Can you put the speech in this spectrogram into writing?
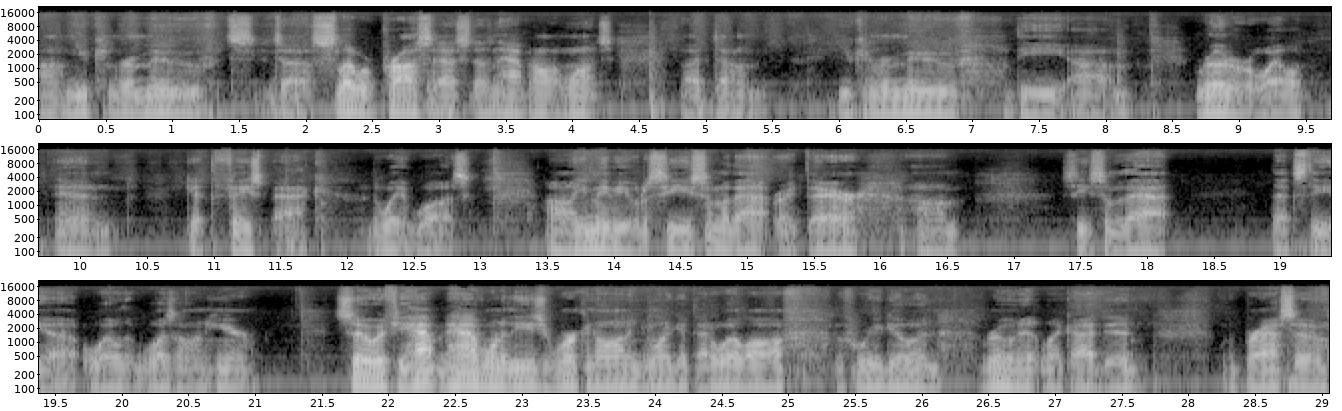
Um, you can remove, it's, it's, a slower process, it doesn't happen all at once, but um, you can remove the um, rotor oil and get the face back the way it was. Uh, you may be able to see some of that right there. Um, see some of that. That's the uh, oil that was on here. So if you happen to have one of these you're working on and you want to get that oil off before you go and ruin it like I did with Brasso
